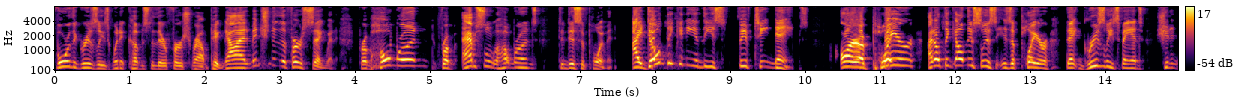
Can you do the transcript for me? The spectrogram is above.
for the Grizzlies when it comes to their first round pick. Now, I mentioned in the first segment from home run, from absolute home runs to disappointment. I don't think any of these 15 names are a player. I don't think on this list is a player that Grizzlies fans should in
